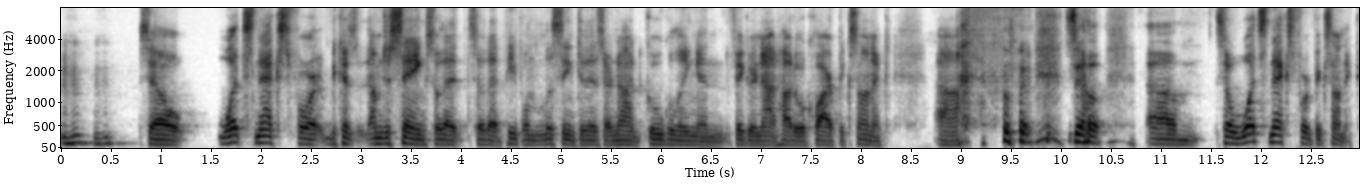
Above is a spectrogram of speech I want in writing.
Mhm, mhm. So, what's next for? Because I'm just saying so that so that people listening to this are not googling and figuring out how to acquire Pixonic. Uh, so, um, so what's next for Pixonic?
